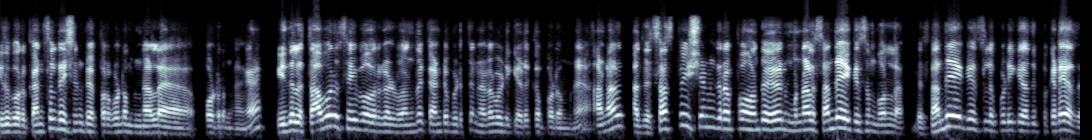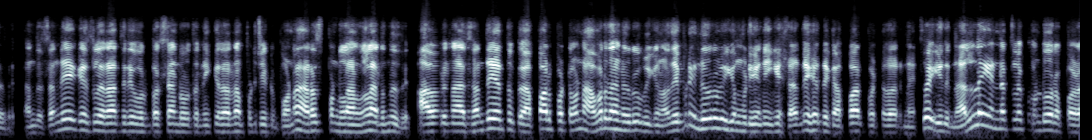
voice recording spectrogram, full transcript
இதுக்கு ஒரு கன்சல்டேஷன் பேப்பர் கூட முன்னால போட்டிருந்தாங்க. இதுல தவறு செய்பவர்கள் வந்து கண்டுபிடித்து நடவடிக்கை எடுக்கப்படும்னு. ஆனால் அது சஸ்பிஷன்ங்கிறப்போ வந்து முன்னால சந்தேக கேஸும் போடல. இந்த சந்தேக கேஸ்ல பிடிக்கிறது இப்ப கிடையாது அந்த சந்தேக கேஸ்ல ராத்திரி ஒரு பஸ் ஸ்டாண்ட் ஒருத்தர் நிக்கிறாருன்னா பிடிச்சிட்டு போனா அரெஸ்ட் பண்ணலாம்லாம் இருந்தது. அவர் நான் சந்தேகத்துக்கு அப்பாற்பட்டவன்னு அவர் தான் நிரூபிக்கணும். அதை எப்படி நிரூபிக்க முடியும்? நீங்க சந்தேகத்துக்கு அப்பாற்பட்டவர்னு. சோ இது நல்ல எண்ணத்துல கொண்டு வரப்பட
